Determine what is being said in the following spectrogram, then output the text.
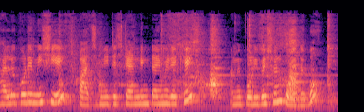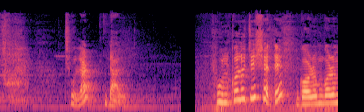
ভালো করে মিশিয়ে পাঁচ মিনিট স্ট্যান্ডিং টাইমে রেখেই আমি পরিবেশন করে দেব ছোলার ডাল। ফুলকো লুচির সাথে গরম গরম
